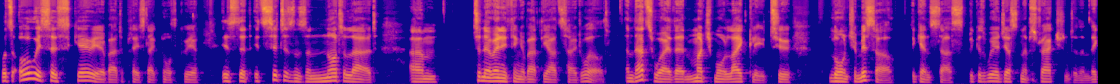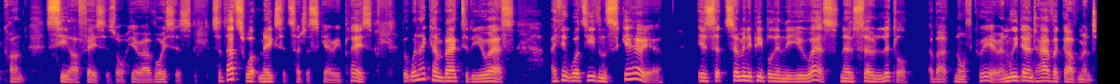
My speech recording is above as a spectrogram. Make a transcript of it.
what's always so scary about a place like North Korea is that its citizens are not allowed um, to know anything about the outside world. And that's why they're much more likely to launch a missile against us because we're just an abstraction to them. They can't see our faces or hear our voices. So that's what makes it such a scary place. But when I come back to the US, I think what's even scarier is that so many people in the US know so little about North Korea. And we don't have a government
